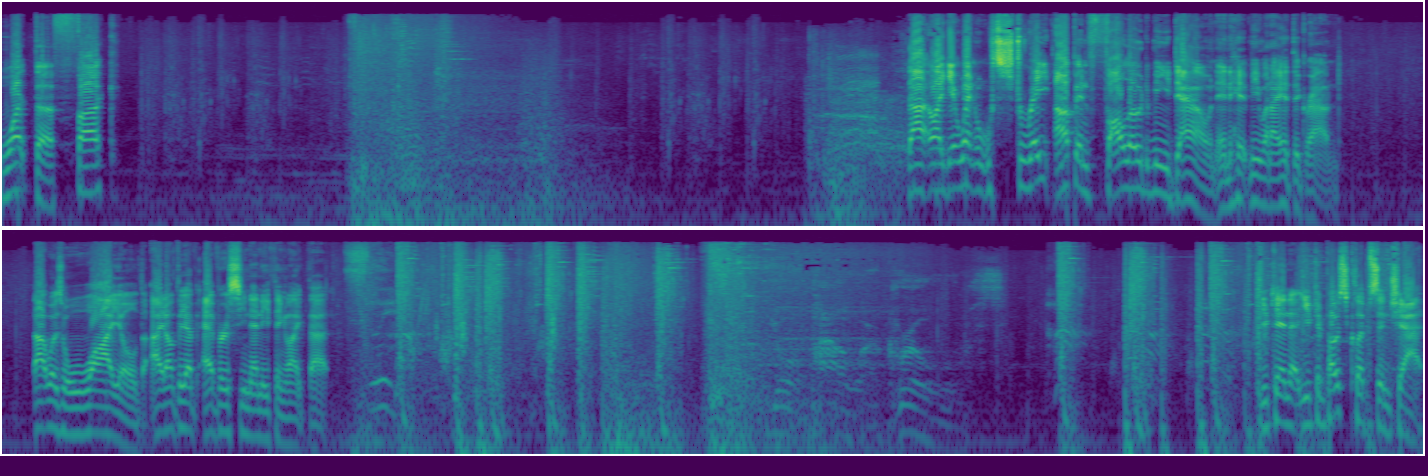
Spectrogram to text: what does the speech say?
What the fuck? That, like, it went straight up and followed me down and hit me when I hit the ground. That was wild. I don't think I've ever seen anything like that. Sleep. You can uh, you can post clips in chat.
